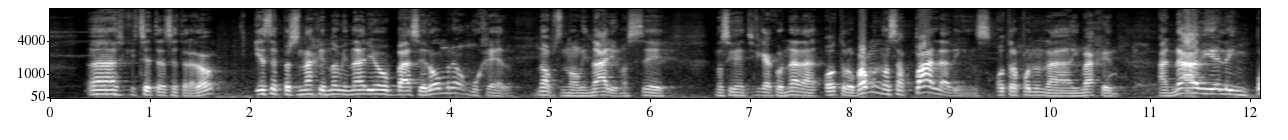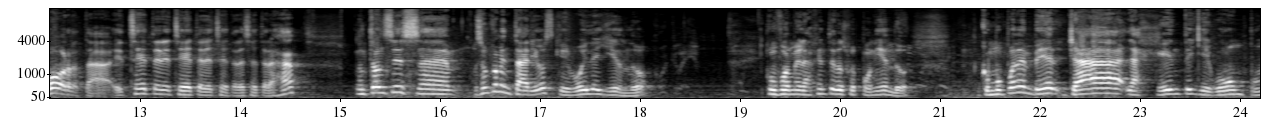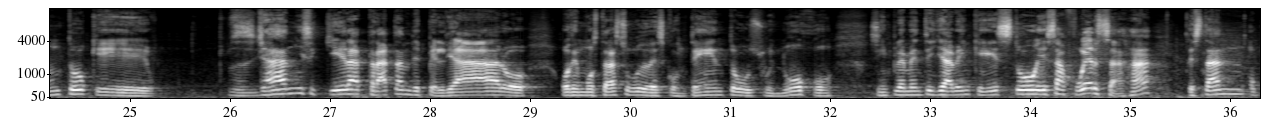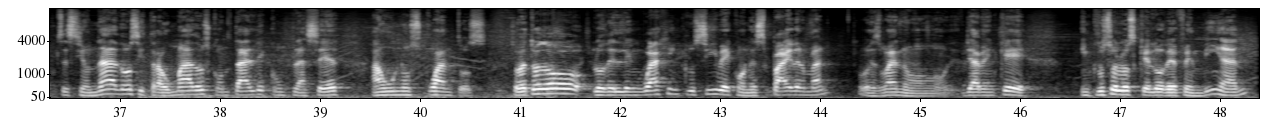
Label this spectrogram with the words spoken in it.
ah, etcétera, etcétera, ¿no? Y ese personaje no binario va a ser hombre o mujer. No, pues no binario, no sé, no se identifica con nada. Otro, vámonos a Paladins. Otro pone una imagen, a nadie le importa, etcétera, etcétera, etcétera, etcétera. Entonces, eh, son comentarios que voy leyendo conforme la gente los fue poniendo. Como pueden ver, ya la gente llegó a un punto que pues, ya ni siquiera tratan de pelear o, o demostrar su descontento o su enojo. Simplemente ya ven que esto es a fuerza. Están obsesionados y traumados con tal de complacer a unos cuantos. Sobre todo lo del lenguaje inclusive con Spider-Man pues bueno, ya ven que incluso los que lo defendían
